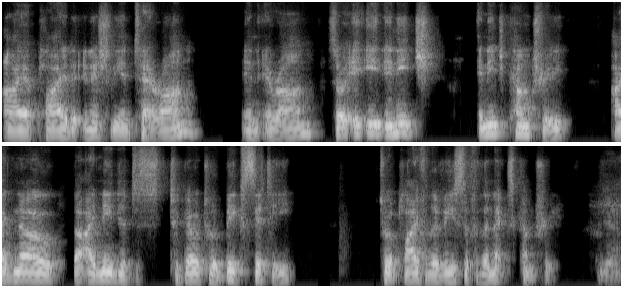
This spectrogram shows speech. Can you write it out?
I applied initially in Tehran, in Iran. So in each in each country, I'd know that I needed to, to go to a big city to apply for the visa for the next country. Yeah.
